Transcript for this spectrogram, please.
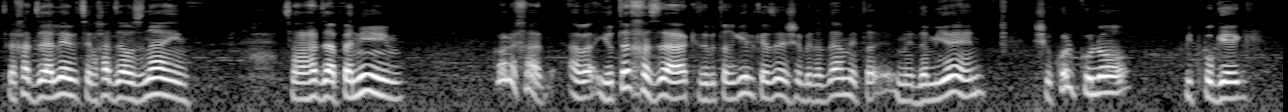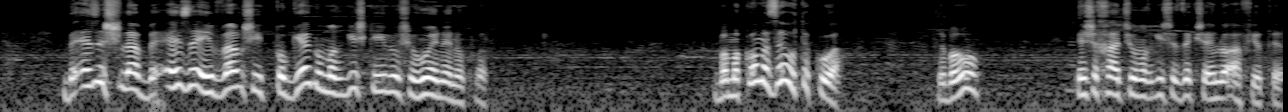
אצל אחד זה הלב, אצל אחד זה האוזניים, אצל אחד זה הפנים, כל אחד. אבל יותר חזק זה בתרגיל כזה שבן אדם מדמיין שהוא כל כולו מתפוגג. באיזה שלב, באיזה איבר שהתפוגג הוא מרגיש כאילו שהוא איננו כבר. במקום הזה הוא תקוע. זה ברור. יש אחד שהוא מרגיש את זה כשאין לו אף יותר,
